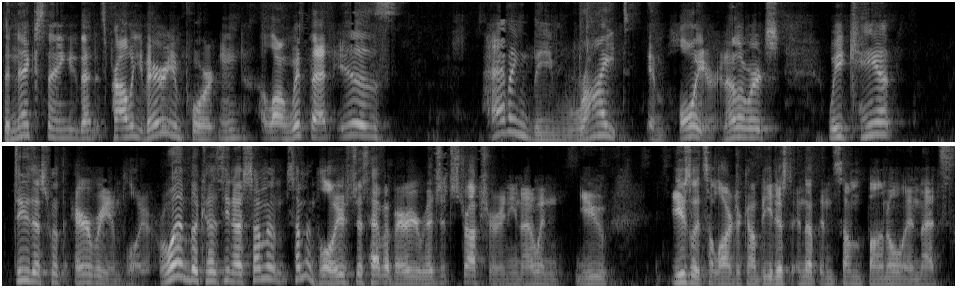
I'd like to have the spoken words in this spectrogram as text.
the next thing that is probably very important along with that is having the right employer. In other words, we can't do this with every employer. One, because you know some some employers just have a very rigid structure, and you know, and you usually it's a larger company, you just end up in some funnel, and that's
